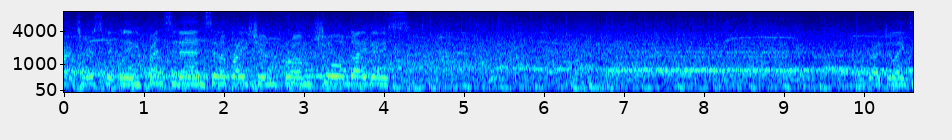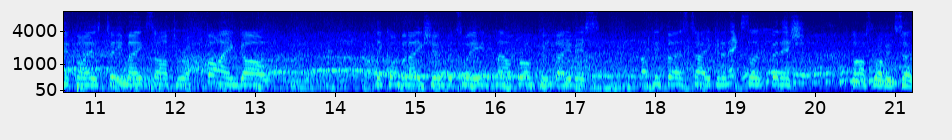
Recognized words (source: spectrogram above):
Characteristically fancy down celebration from Sean Davis. Congratulated by his teammates after a fine goal. Lovely combination between Malbranque and Davis. Lovely first take and an excellent finish past Robinson.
